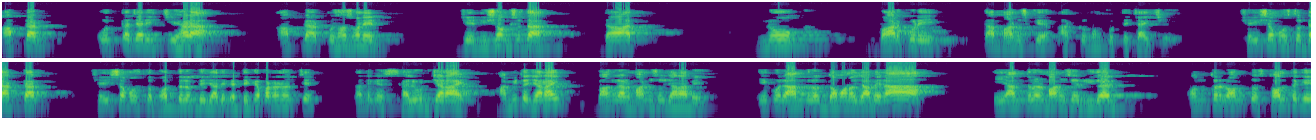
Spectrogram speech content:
আপনার অত্যাচারী চেহারা, আপনার প্রশাসনের যে নৃশংসতা, দাঁত, নোখ বার করে তা মানুষকে আক্রমণ করতে চাইছে। সেই সমস্ত ডাক্তার, সেই সমস্ত ভদ্রলোকদের যাদেরকে ডেকে পাঠানো হচ্ছে, তাদেরকে স্যালুট জানায়। আমি তো জানাই, বাংলার মানুষও জানাবে। এ করে আন্দোলন দমানো যাবে না। এই আন্দোলন মানুষের হৃদয়ের অন্তরের অন্তঃস্থল থেকে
